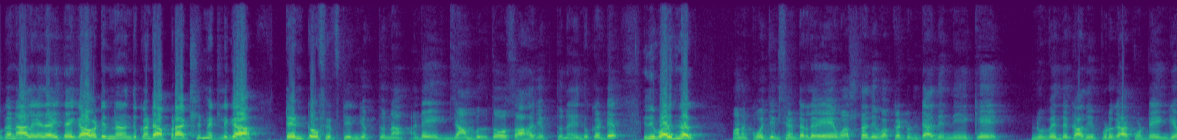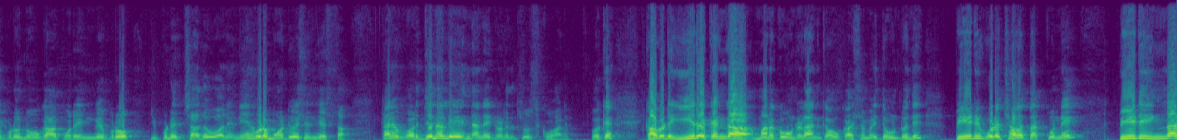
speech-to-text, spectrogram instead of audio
ఒక నాలుగైదు అవుతాయి కాబట్టి నేను ఎందుకంటే అప్రాక్సిమేట్లీగా టెన్ టు ఫిఫ్టీన్ చెప్తున్నా. అంటే ఎగ్జాంపుల్తో సహా చెప్తున్నా. ఎందుకంటే ఇది ఒరిజినల్. మన కోచింగ్ సెంటర్లో ఏ వస్తుంది ఒక్కటి ఉంటే అది నీకే. నువ్వెందుకు కాదు? ఇప్పుడు కాకుంటే ఇంకెప్పుడు? నువ్వు కాకుండా ఇంకెప్పుడు? ఇప్పుడే చదువు అని నేను కూడా మోటివేషన్ చేస్తాను కానీ ఒరిజినల్ ఏంది అనేటువంటిది చూసుకోవాలి. ఓకే? కాబట్టి ఈ రకంగా మనకు ఉండడానికి అవకాశం అయితే ఉంటుంది. పీడీ కూడా చాలా తక్కువ ఉన్నాయి. పీడీ ఇంకా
